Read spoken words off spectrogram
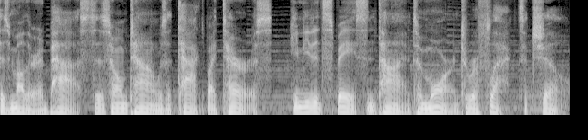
His mother had passed, his hometown was attacked by terrorists. He needed space and time to mourn, to reflect, to chill.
